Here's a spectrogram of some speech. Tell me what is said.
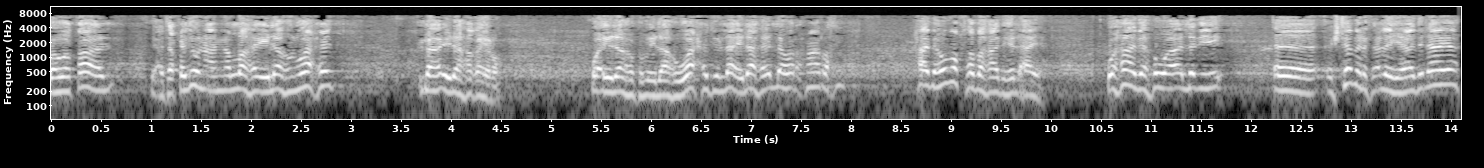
وهو قال يعتقدون أن الله إله واحد لا إله غيره. وإلهكم إله واحد لا إله إلا هو الرحمن الرحيم. هذا هو مقتضى هذه الآية. وهذا هو الذي آه، اشتملت عليه هذه الآية.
